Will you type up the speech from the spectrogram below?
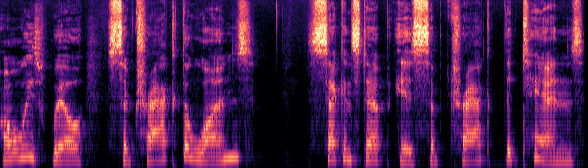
always will subtract the ones. Second step is subtract the tens.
